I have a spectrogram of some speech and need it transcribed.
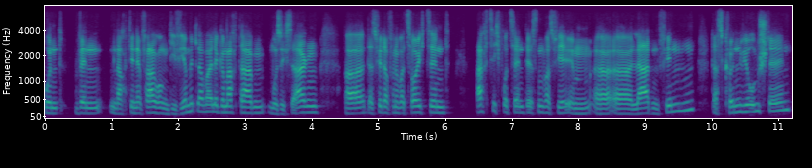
Und wenn nach den Erfahrungen, die wir mittlerweile gemacht haben, muss ich sagen, äh, dass wir davon überzeugt sind, 80 Prozent dessen, was wir im äh, äh, Laden finden, das können wir umstellen.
